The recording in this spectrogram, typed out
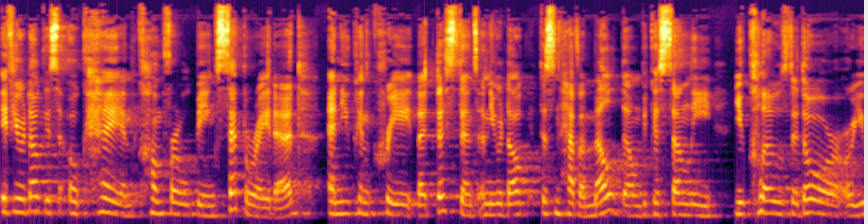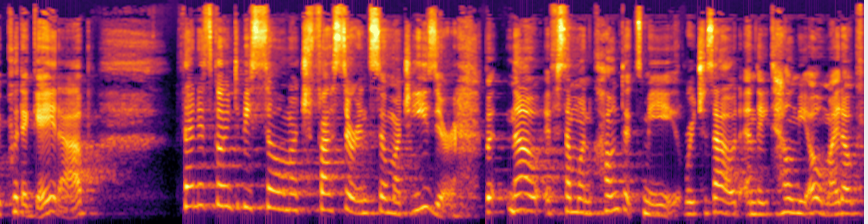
if your dog is okay and comfortable being separated and you can create that distance and your dog doesn't have a meltdown because suddenly you close the door or you put a gate up then it's going to be so much faster and so much easier. But now if someone contacts me reaches out and they tell me oh my dog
